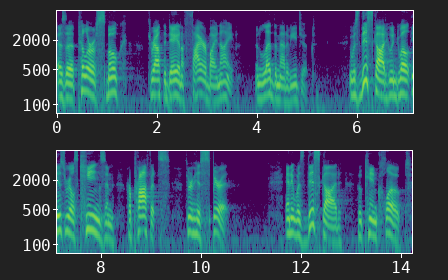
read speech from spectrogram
as a pillar of smoke throughout the day and a fire by night and led them out of Egypt. It was this God who indwelt Israel's kings and her prophets through his spirit. And it was this God who came cloaked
